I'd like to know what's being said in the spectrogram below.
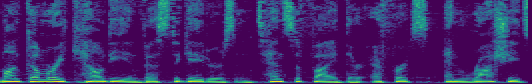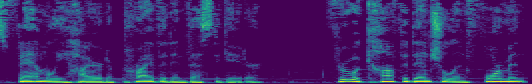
Montgomery County investigators intensified their efforts and Rashid's family hired a private investigator. Through a confidential informant,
